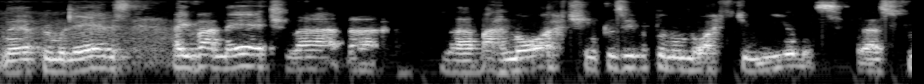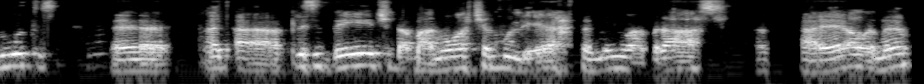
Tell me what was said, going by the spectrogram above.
né, por mulheres, a Ivanete lá da, da Bar Norte, inclusive estou no norte de Minas, as frutas, é, a, a, presidente da Bar Norte é mulher também, um abraço a, a ela, né?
